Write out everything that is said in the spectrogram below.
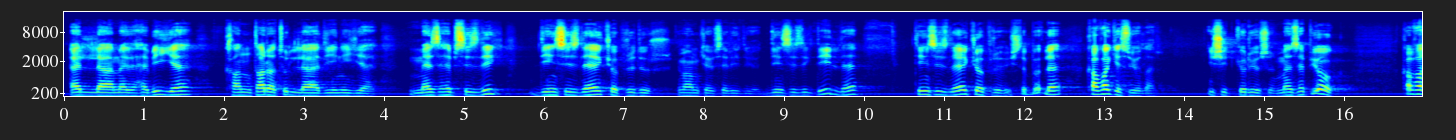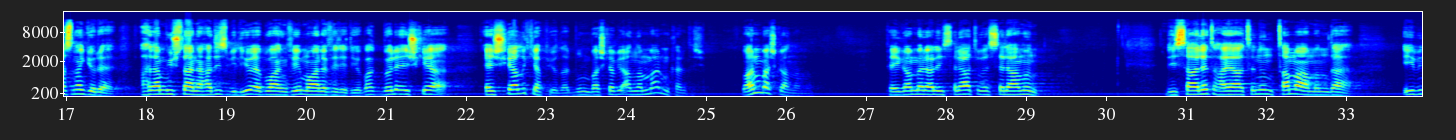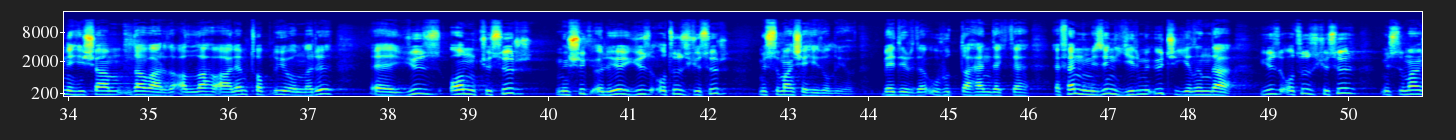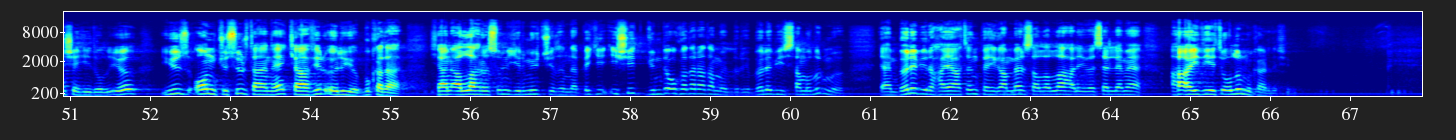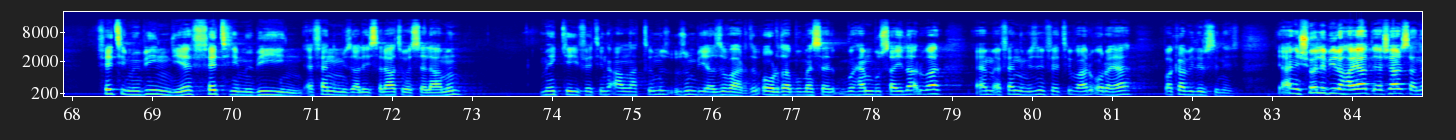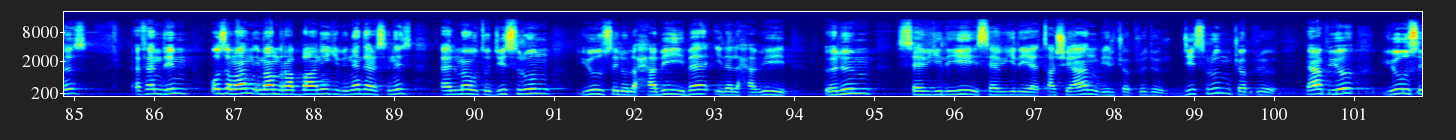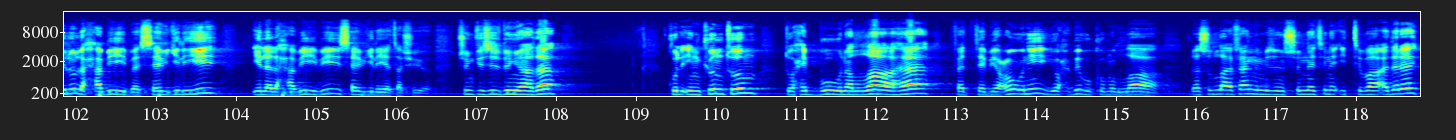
Ella mezhebiye kantaratul ladiniye. Mezhepsizlik dinsizliğe köprüdür. İmam Kevseri diyor. Dinsizlik değil de dinsizliğe köprü. İşte böyle kafa kesiyorlar. İşit görüyorsun. Mezhep yok. Kafasına göre adam üç tane hadis biliyor Ebu Hanife'ye muhalefet ediyor. Bak böyle eşkıya, eşkıyalık yapıyorlar. Bunun başka bir anlamı var mı kardeşim? Var mı başka anlamı? Peygamber aleyhissalatu vesselamın Risalet hayatının tamamında İbni Hişam'da vardı. Allah alem topluyor onları. E, 110 küsür müşrik ölüyor. 130 küsür Müslüman şehit oluyor. Bedir'de, Uhud'da, Hendek'te Efendimizin 23 yılında 130 küsür Müslüman şehit oluyor. 110 küsür tane kafir ölüyor bu kadar. Yani Allah Resulü 23 yılında. Peki işit günde o kadar adam öldürüyor. Böyle bir İslam olur mu? Yani böyle bir hayatın Peygamber sallallahu aleyhi ve selleme aidiyeti olur mu kardeşim? Fethi Mübin diye Fethi Mübin Efendimiz aleyhissalatu vesselamın Mekke-i Fethini anlattığımız uzun bir yazı vardı. Orada bu mesele, bu hem bu sayılar var hem Efendimizin fethi var. Oraya bakabilirsiniz. Yani şöyle bir hayat yaşarsanız efendim o zaman İmam Rabbani gibi ne dersiniz? El mevtu cisrun yusilul habibe ilel habib. Ölüm sevgiliyi sevgiliye taşıyan bir köprüdür. Cisrun köprü. Ne yapıyor? yusilul habibe sevgiliyi ilel habibi sevgiliye taşıyor. Çünkü siz dünyada kul in kuntum tuhibbunallaha fettebi'uni yuhibbukumullah. Resulullah Efendimizin sünnetine ittiba ederek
